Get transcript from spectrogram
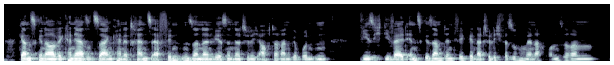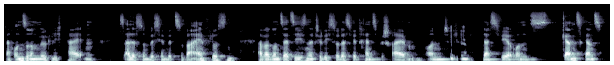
Ganz genau, wir können ja sozusagen keine Trends erfinden, sondern wir sind natürlich auch daran gebunden, wie sich die Welt insgesamt entwickelt. Natürlich versuchen wir nach unserem, nach unseren Möglichkeiten das alles so ein bisschen mit zu beeinflussen. Aber grundsätzlich ist es natürlich so, dass wir Trends beschreiben und mhm. dass wir uns ganz, ganz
